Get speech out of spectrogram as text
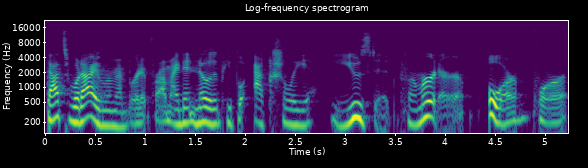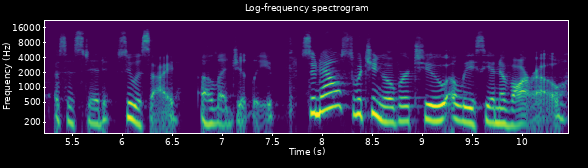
that's what I remembered it from. I didn't know that people actually used it for murder or for assisted suicide, allegedly. So now switching over to Alicia Navarro.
